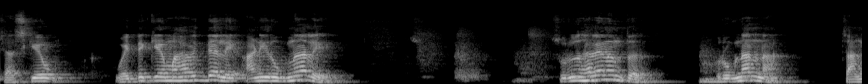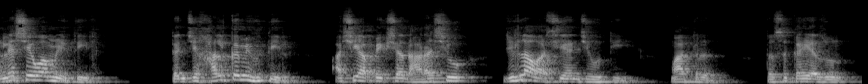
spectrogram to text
शासकीय वैद्यकीय महाविद्यालय आणि रुग्णालय सुरू झाल्यानंतर रुग्णांना चांगल्या सेवा मिळतील त्यांचे हाल कमी होतील अशी अपेक्षा धाराशिव जिल्हावासियांची होती. मात्र तसं काही अजून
